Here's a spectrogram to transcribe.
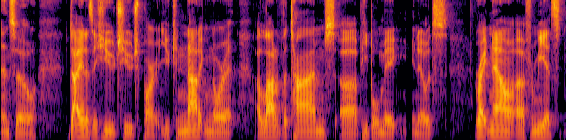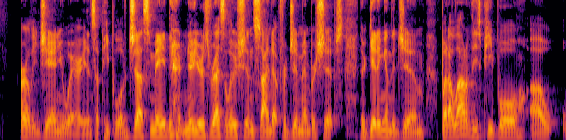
And so, diet is a huge, huge part. You cannot ignore it. A lot of the times, uh, people make, you know, it's right now, uh, for me, it's early January, and so people have just made their New Year's resolutions, signed up for gym memberships. They're getting in the gym, but a lot of these people uh,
